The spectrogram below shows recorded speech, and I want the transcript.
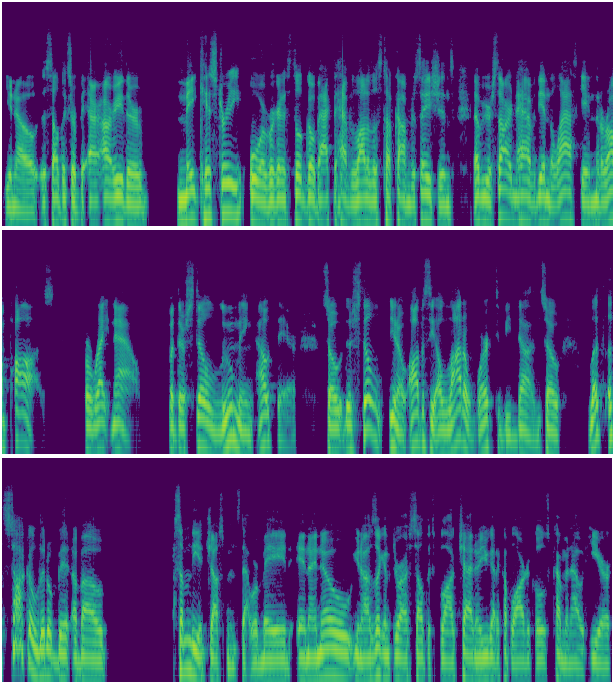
You know, the Celtics are are, are either make history or we're going to still go back to have a lot of those tough conversations that we were starting to have at the end of the last game that are on pause for right now but they're still looming out there so there's still you know obviously a lot of work to be done so let's let's talk a little bit about some of the adjustments that were made. And I know, you know, I was looking through our Celtics blog chat. I know you got a couple articles coming out here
